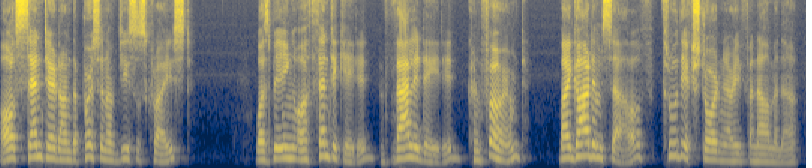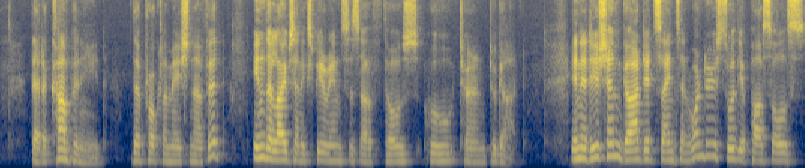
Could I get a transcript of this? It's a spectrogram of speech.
all centered on the person of Jesus Christ, was being authenticated, validated, confirmed by God Himself through the extraordinary phenomena that accompanied the proclamation of it in the lives and experiences of those who turned to God. In addition, God did signs and wonders through the apostles,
